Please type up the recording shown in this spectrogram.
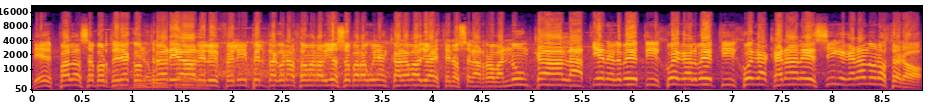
de espaldas a portería contraria de Luis Felipe, el taconazo maravilloso para William Caraballo, a este no se la roban nunca, la tiene el Betis, juega el Betis, juega Canales, sigue ganando 1-0.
